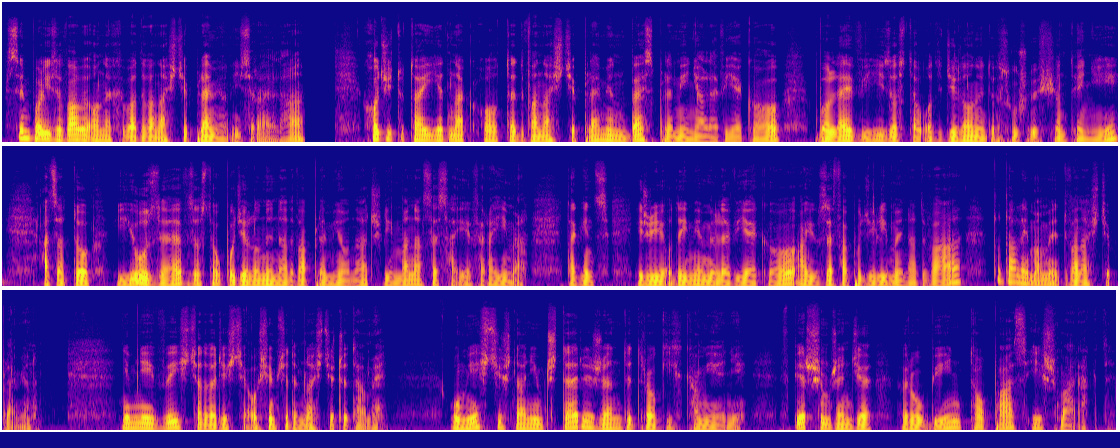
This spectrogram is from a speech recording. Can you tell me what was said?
Symbolizowały one chyba 12 plemion Izraela. Chodzi tutaj jednak o te 12 plemion bez plemienia Lewiego, bo Lewi został oddzielony do służby w świątyni, a za to Józef został podzielony na dwa plemiona, czyli Manasesa i Efraima. Tak więc, jeżeli odejmiemy Lewiego, a Józefa podzielimy na dwa, to dalej mamy 12 plemion. Niemniej wyjścia 28:17 czytamy: Umieścisz na nim cztery rzędy drogich kamieni. W pierwszym rzędzie rubin, topaz i szmaragd.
